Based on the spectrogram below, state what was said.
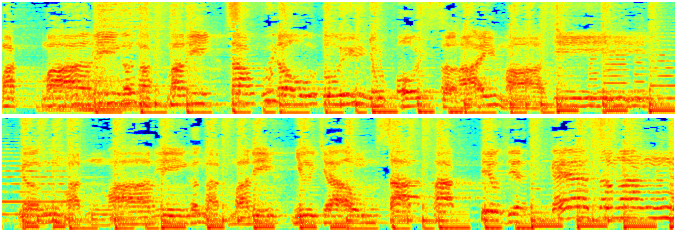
mặt, mà đi ngỡ ngặt mà đi sao cúi đầu, tôi nhục ôi, sợ hãi mà chi. Ngẩng mặt mà đi ngỡ ngặt mà đi, như cha ông sát phạt tiêu diệt kẻ xâm lăng.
